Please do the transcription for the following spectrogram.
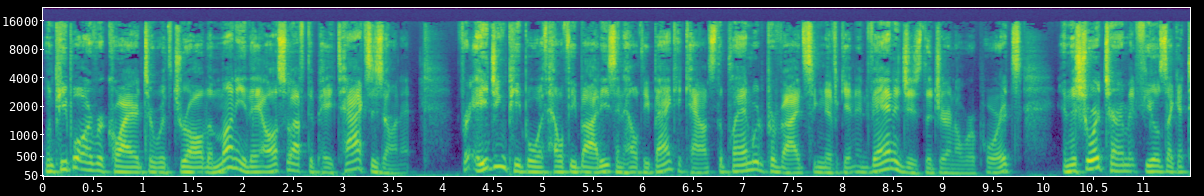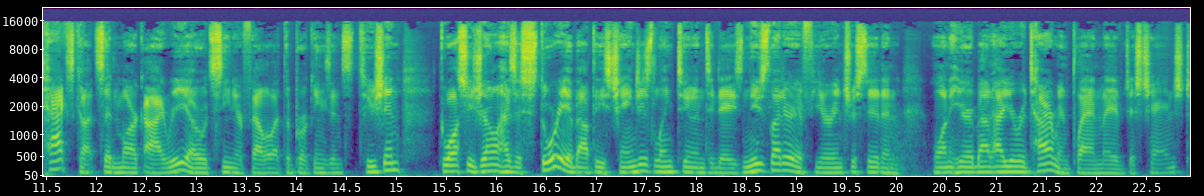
When people are required to withdraw the money, they also have to pay taxes on it. For aging people with healthy bodies and healthy bank accounts, the plan would provide significant advantages, the journal reports. In the short term, it feels like a tax cut, said Mark Iwry, a senior fellow at the Brookings Institution. The Wall Street Journal has a story about these changes linked to in today's newsletter if you're interested and want to hear about how your retirement plan may have just changed.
